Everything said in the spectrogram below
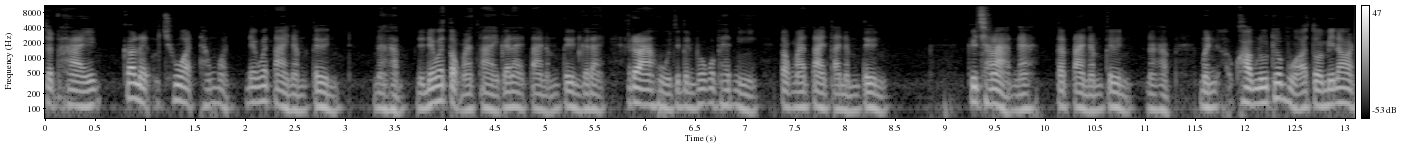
สุดท้ายก็เลยชวดทั้งหมด เรียกว่าตายน้ำตื้นนะครับหรือเรียกว่าตกมาตายก็ได้ตายน้ำตื้นก็ได้ ราหูจะเป็นพวกประเภทนี้ ตกมาตายตายน้ำตื้น คือฉลาดนะแต่ตายน้ำตื้นนะครับ เหมือนความรู้ทั่วหัวเอาตัวไม่รอด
